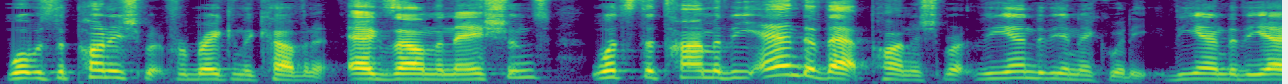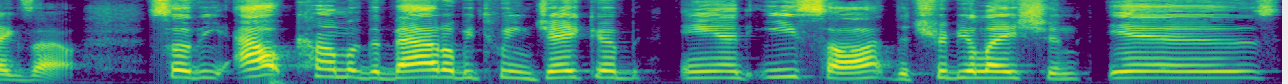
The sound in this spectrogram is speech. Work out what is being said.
What was the punishment for breaking the covenant? Exile in the nations. What's the time of the end of that punishment? The end of the iniquity. The end of the exile. So the outcome of the battle between Jacob and Esau, the tribulation, is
